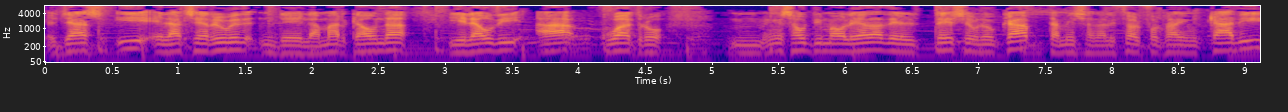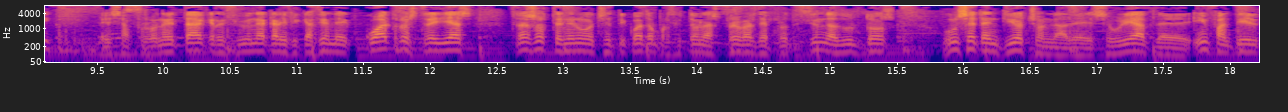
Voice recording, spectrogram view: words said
el Jazz y el HRV de la marca Honda y el Audi A4. Mm, en esa última oleada del test Eurocup también se analizó el Volkswagen Caddy, esa furgoneta que recibió una calificación de cuatro estrellas tras obtener un 84% en las pruebas de protección de adultos, un 78% en la de seguridad infantil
